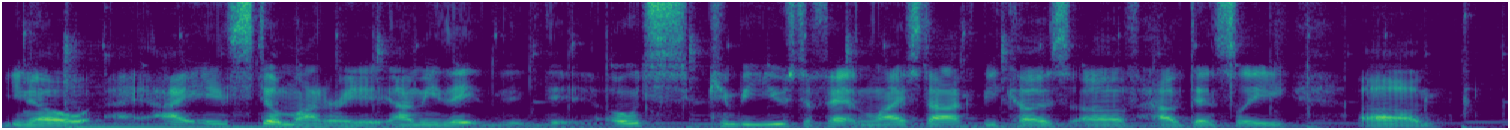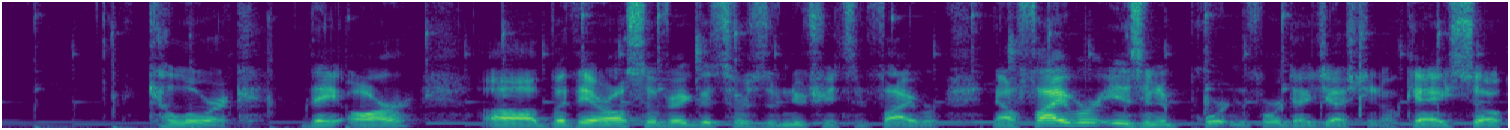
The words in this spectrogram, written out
you know, I, I, it's still moderated. I mean, they, the, the oats can be used to fatten livestock because of how densely um, caloric they are uh, but they are also very good sources of nutrients and fiber. Now, fiber is an important for digestion, okay? So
